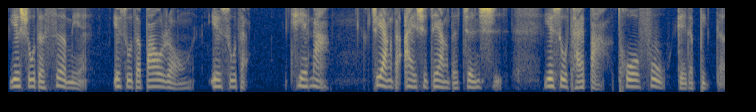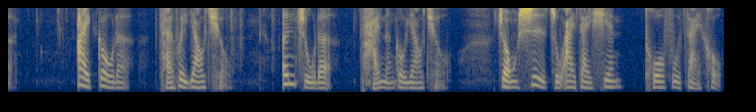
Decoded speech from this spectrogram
耶稣的赦免。耶稣的包容，耶稣的接纳，这样的爱是这样的真实。耶稣才把托付给了彼得，爱够了才会要求，恩足了才能够要求。总是主爱在先，托付在后；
